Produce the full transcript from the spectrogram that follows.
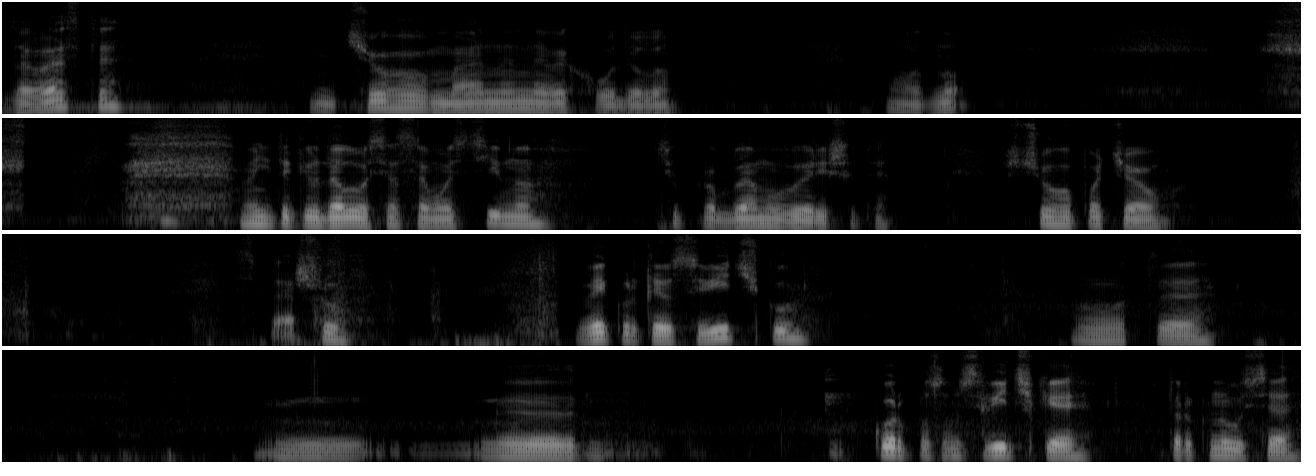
завести, нічого в мене не виходило. От, ну, мені таки вдалося самостійно цю проблему вирішити. З чого почав? Спершу викрутив свічку. От, е, е, корпусом свічки торкнувся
